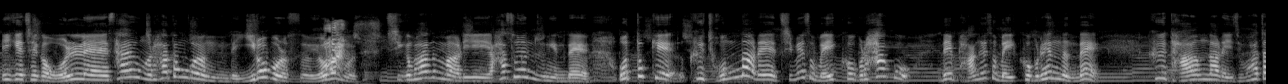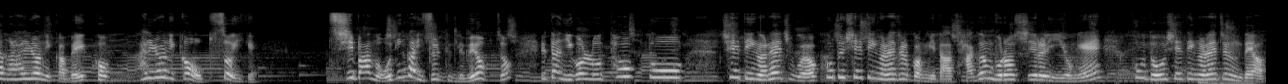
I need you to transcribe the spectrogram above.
이게 제가 원래 사용을 하던 거였는데 잃어버렸어요. 여러분 지금 하는 말이 하소연 중인데 어떻게 그 전날에 집에서 메이크업을 하고 내 방에서 메이크업을 했는데 그 다음날에 이제 화장을 하려니까 메이크업 하려니까 없어 이게. 집안 어딘가 있을 텐데 왜 없죠? 일단 이걸로 턱도 쉐딩을 해주고요. 코도 쉐딩을 해줄 겁니다. 작은 브러쉬를 이용해 코도 쉐딩을 해주는데요.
